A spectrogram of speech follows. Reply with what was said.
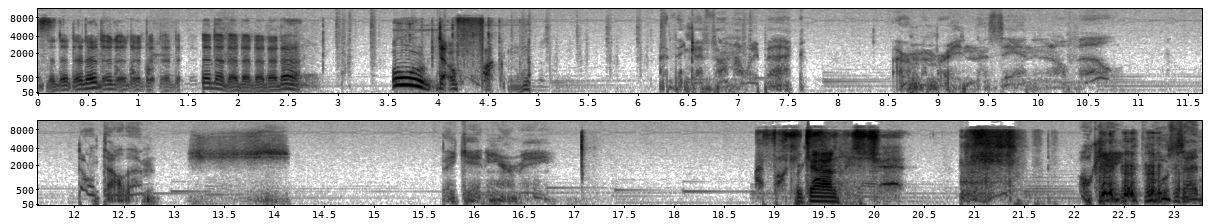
Death? Ooh, no, fuck. I think I found my way back. I remember hitting the sand and it all fell. Don't tell them. Shh. They can't hear me. I fucking We can. piece of shit. Okay, who said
